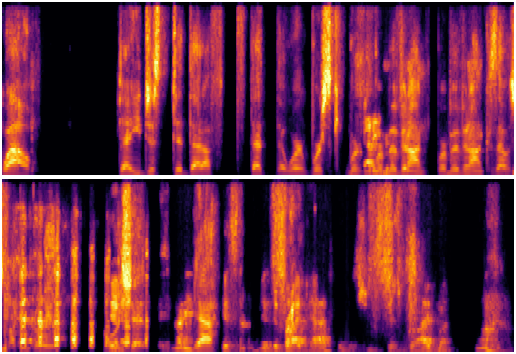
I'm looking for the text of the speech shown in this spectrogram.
Wow. Yeah, you just did that off. That, that we're we're we're, we're even- moving on. We're moving on because that was fucking brilliant. Holy Yeah. shit. It's not even, Yeah. it's not even to buy passes. It's just bribe money.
